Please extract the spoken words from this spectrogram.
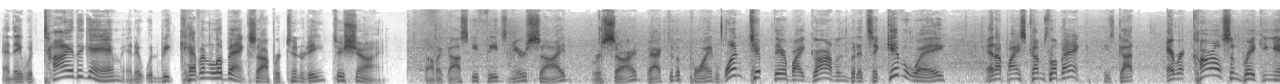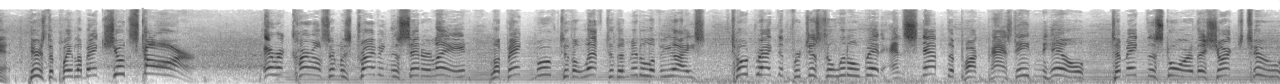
and they would tie the game and it would be Kevin Labanc's opportunity to shine. Goligoski feeds near side. Brassard back to the point. One tip there by Garland, but it's a giveaway. And up ice comes Labanc. He's got Erik Karlsson breaking in. Here's the play. Labanc shoots, score! Erik Karlsson was driving the center lane. Labanc moved to the left to the middle of the ice, toe dragged it for just a little bit, and snapped the puck past Adin Hill to make the score. The Sharks two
